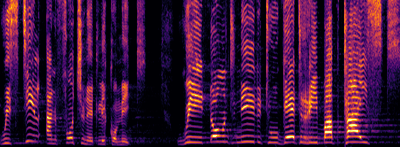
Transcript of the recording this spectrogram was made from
we still unfortunately commit. We don't need to get rebaptized.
